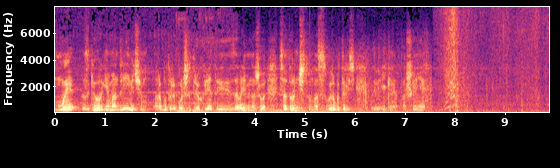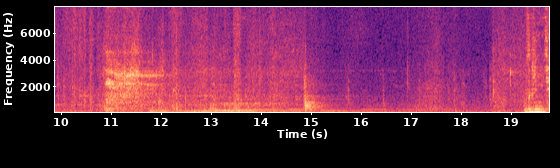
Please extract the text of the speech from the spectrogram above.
Мы с Георгием Андреевичем работали больше трех лет, и за время нашего сотрудничества у нас выработались доверительные отношения. Взгляните.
